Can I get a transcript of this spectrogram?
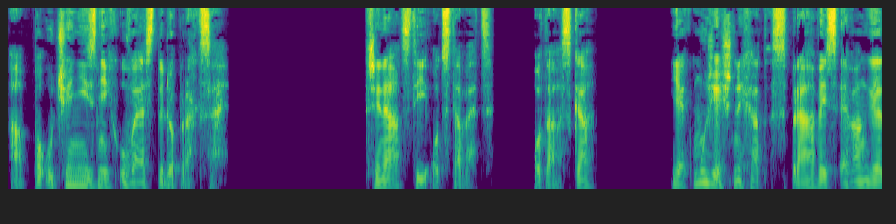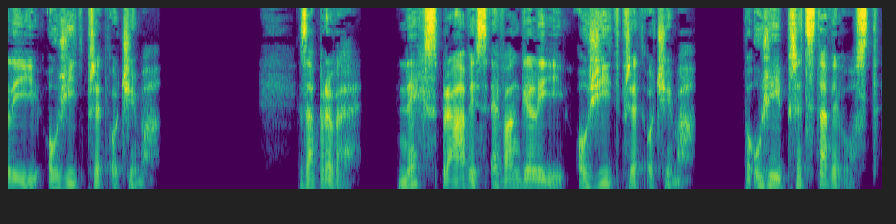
a poučení z nich uvést do praxe. 13. odstavec. Otázka. Jak můžeš nechat zprávy z evangelií ožít před očima? Za prvé, nech zprávy z evangelií ožít před očima. Použij představivost,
